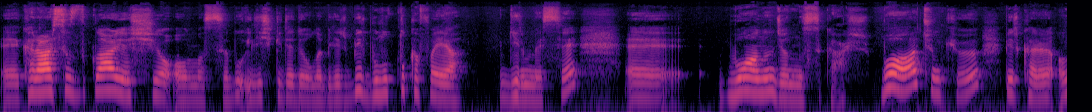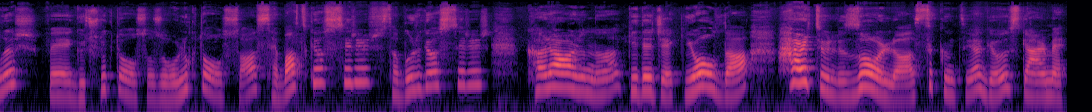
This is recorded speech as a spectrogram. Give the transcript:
e, kararsızlıklar yaşıyor olması bu ilişkide de olabilir. Bir bulutlu kafaya girmesi e, boğanın canını sıkar. Boğa çünkü bir karar alır ve güçlük de olsa, zorluk da olsa sebat gösterir, sabır gösterir. Kararını gidecek yolda her türlü zorluğa, sıkıntıya göz germe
